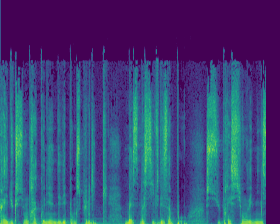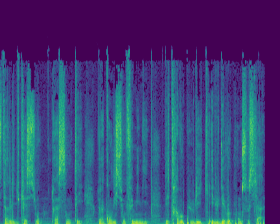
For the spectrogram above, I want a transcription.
réduction draconienne des dépenses publiques, baisse massive des impôts, suppression des ministères de l'éducation, de la santé, de la condition féminine, des travaux publics et du développement social,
